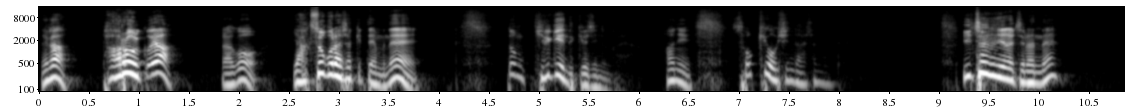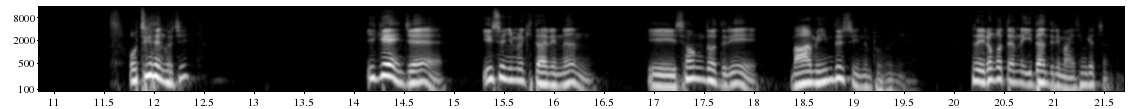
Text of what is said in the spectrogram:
내가 바로 올 거야. 라고 약속을 하셨기 때문에 좀 길게 느껴지는 거예요. 아니 속히 오신다 하셨는데 2000년이나 지났네. 어떻게 된 거지? 이게 이제 예수님을 기다리는 이 성도들이 마음이 힘들 수 있는 부분이에요. 그래서 이런 것 때문에 이단들이 많이 생겼잖아요.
